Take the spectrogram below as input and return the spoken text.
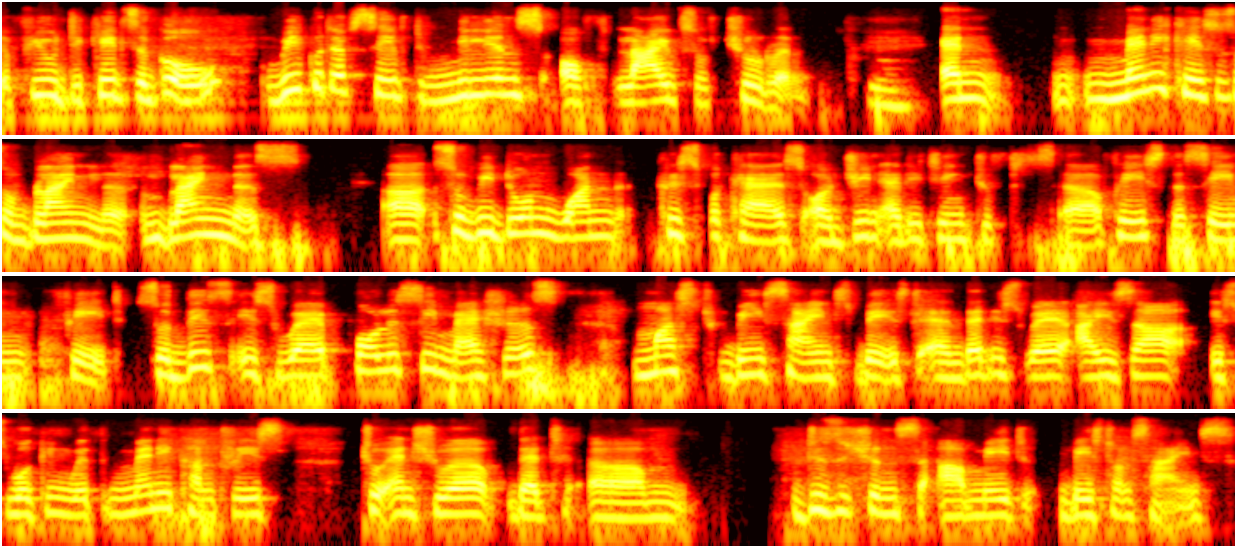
a, few decades ago, we could have saved millions of lives of children mm. and many cases of blind, blindness. Uh, so we don't want CRISPR-Cas or gene editing to uh, face the same fate. So this is where policy measures must be science-based, and that is where ISA is working with many countries to ensure that um, decisions are made based on science.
